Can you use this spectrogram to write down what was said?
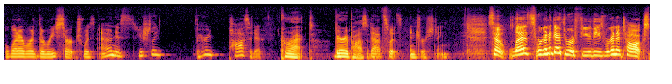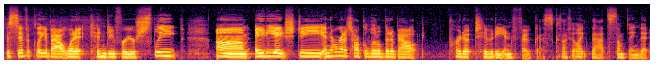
whatever the research was on is usually very positive. Correct. Very positive. That's what's interesting. So let's we're going to go through a few of these. We're going to talk specifically about what it can do for your sleep, um, ADHD, and then we're going to talk a little bit about productivity and focus because I feel like that's something that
